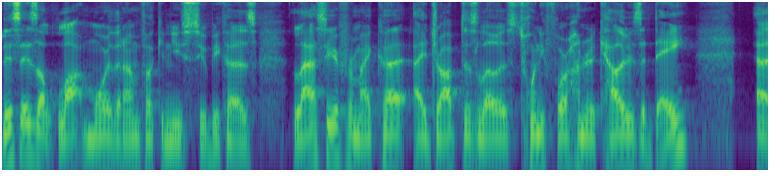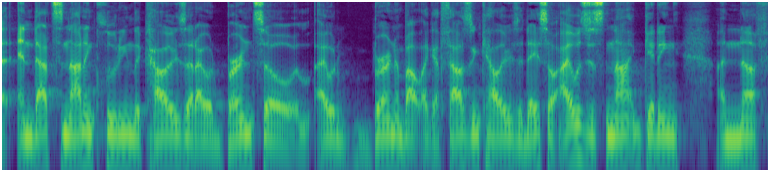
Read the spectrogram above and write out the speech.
this is a lot more than I'm fucking used to because last year for my cut I dropped as low as 2400 calories a day uh, and that's not including the calories that I would burn. So I would burn about like a thousand calories a day. So I was just not getting enough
